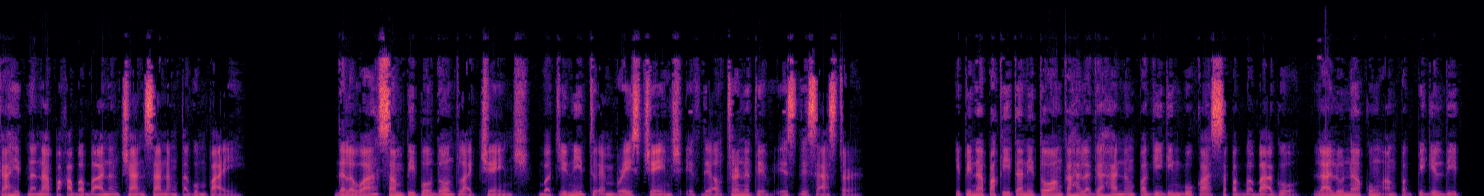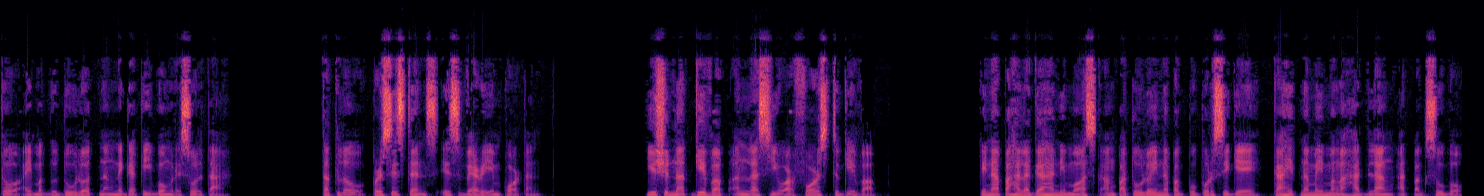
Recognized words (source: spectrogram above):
kahit na napakababa ng tsansa ng tagumpay. Dalawa, some people don't like change, but you need to embrace change if the alternative is disaster. Ipinapakita nito ang kahalagahan ng pagiging bukas sa pagbabago, lalo na kung ang pagpigil dito ay magdudulot ng negatibong resulta. Tatlo, persistence is very important. You should not give up unless you are forced to give up. Pinapahalagahan ni Musk ang patuloy na pagpupursige kahit na may mga hadlang at pagsubok.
